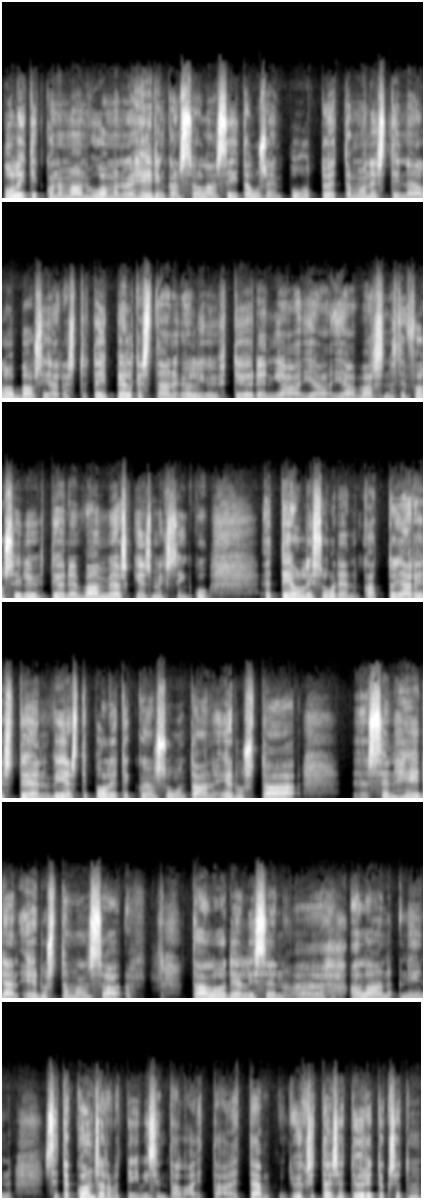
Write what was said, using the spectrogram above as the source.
Poliitikkona mä oon huomannut ja Heidin kanssa ollaan siitä usein puhuttu, että monesti nämä lobbausjärjestöt ei pelkästään öljyyhtiöiden ja, ja, ja varsinaisten fossiiliyhtiöiden, vaan myöskin esimerkiksi niin kuin teollisuuden kattojärjestöjen viesti poliitikkojen suuntaan edustaa sen heidän edustamansa taloudellisen äh, alan, niin sitä konservatiivisinta laittaa. Että yksittäiset yritykset on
